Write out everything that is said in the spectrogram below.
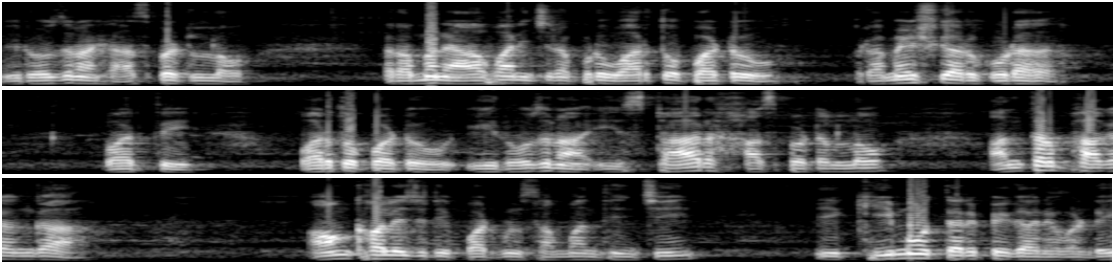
ఈ రోజున హాస్పిటల్లో రమ్మని ఆహ్వానించినప్పుడు వారితో పాటు రమేష్ గారు కూడా వారి వారితో పాటు ఈ రోజున ఈ స్టార్ హాస్పిటల్లో అంతర్భాగంగా ఆంకాలజీ డిపార్ట్మెంట్ సంబంధించి ఈ కీమోథెరపీ కానివ్వండి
